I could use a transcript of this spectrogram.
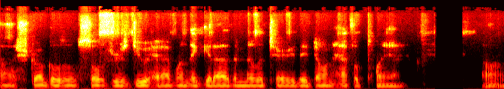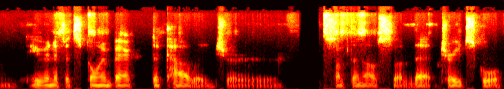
uh, struggle soldiers do have when they get out of the military. They don't have a plan. Um, even if it's going back to college or something else of that trade school,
